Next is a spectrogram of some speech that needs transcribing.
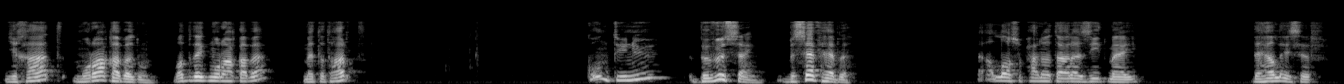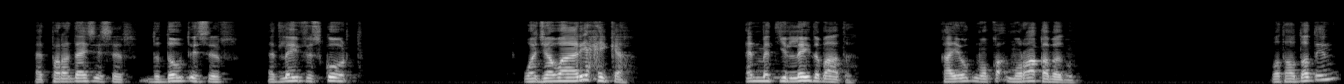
je gaat muraqaba doen. Wat betekent muraqaba? Met het hart. Continu bewust zijn, besef hebben. Allah subhanahu wa ta'ala ziet mij. De hel is er. Het paradijs is er. De dood is er. Het leven is kort. Wajawarihika. En met je ledematen ga je ook muraqaba doen. Wat houdt dat in?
